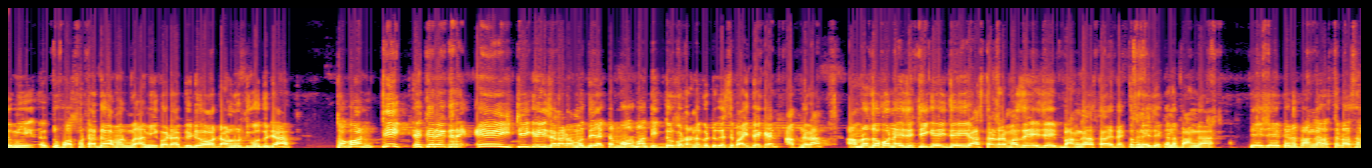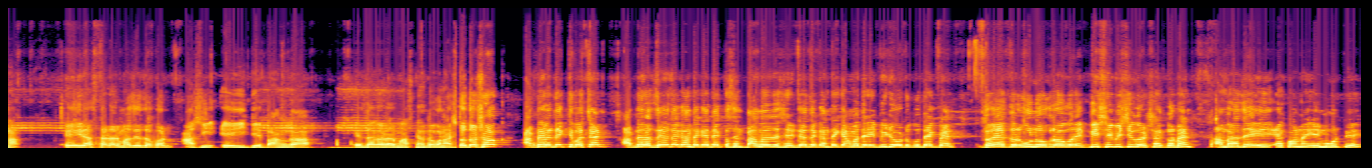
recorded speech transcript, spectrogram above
তুমি একটু ফসফটটা দাও, আমার আমি কটা ভিডিও ডাউনলোড দিব দুইটা। তখন ঠিক একেরে একেরে এই, ঠিক এই জায়গাটার মধ্যে একটা মর্মান্তিক দুর্ঘটনা ঘটে গেছে ভাই, দেখেন আপনারা। আমরা যখন এই যে, ঠিক এই যে এই রাস্তাটার মাঝে, এই যে বাঙ্গা রাস্তা দেখতেছেন এই যে এখানে বাঙ্গা এই যে এখানে বাঙ্গা রাস্তাটা আছে না? এই রাস্তাটার মাঝে যখন আসি, এই যে বাঙ্গা এই জায়গাটার মাঝখানে তখন আসি। তো দর্শক, আপনারা দেখতে পাচ্ছেন, আপনারা যে যেখান থেকে দেখতেছেন, বাংলাদেশের যে যেখান থেকে আমাদের এই ভিডিওটুকু দেখবেন, দয়া করে অনুগ্রহ করে বেশি বেশি করে শেয়ার করবেন। আমরা যে এখন এই মুহূর্তে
